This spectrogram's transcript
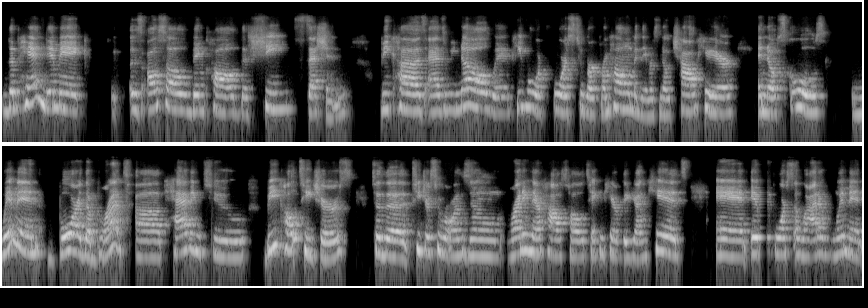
the pandemic has also been called the shecession because as we know when people were forced to work from home and there was no childcare and no schools, women bore the brunt of having to be co-teachers to the teachers who were on Zoom, running their household, taking care of their young kids. And it forced a lot of women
